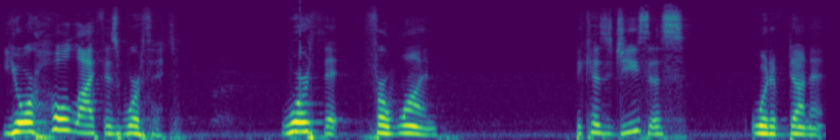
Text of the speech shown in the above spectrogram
your whole life is worth it worth it for one. Because Jesus would have done it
